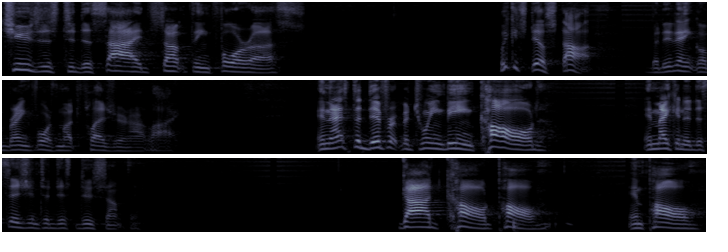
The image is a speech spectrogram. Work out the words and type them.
chooses to decide something for us, we can still stop, but it ain't going to bring forth much pleasure in our life. And that's the difference between being called and making a decision to just do something. God called Paul, and Paul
